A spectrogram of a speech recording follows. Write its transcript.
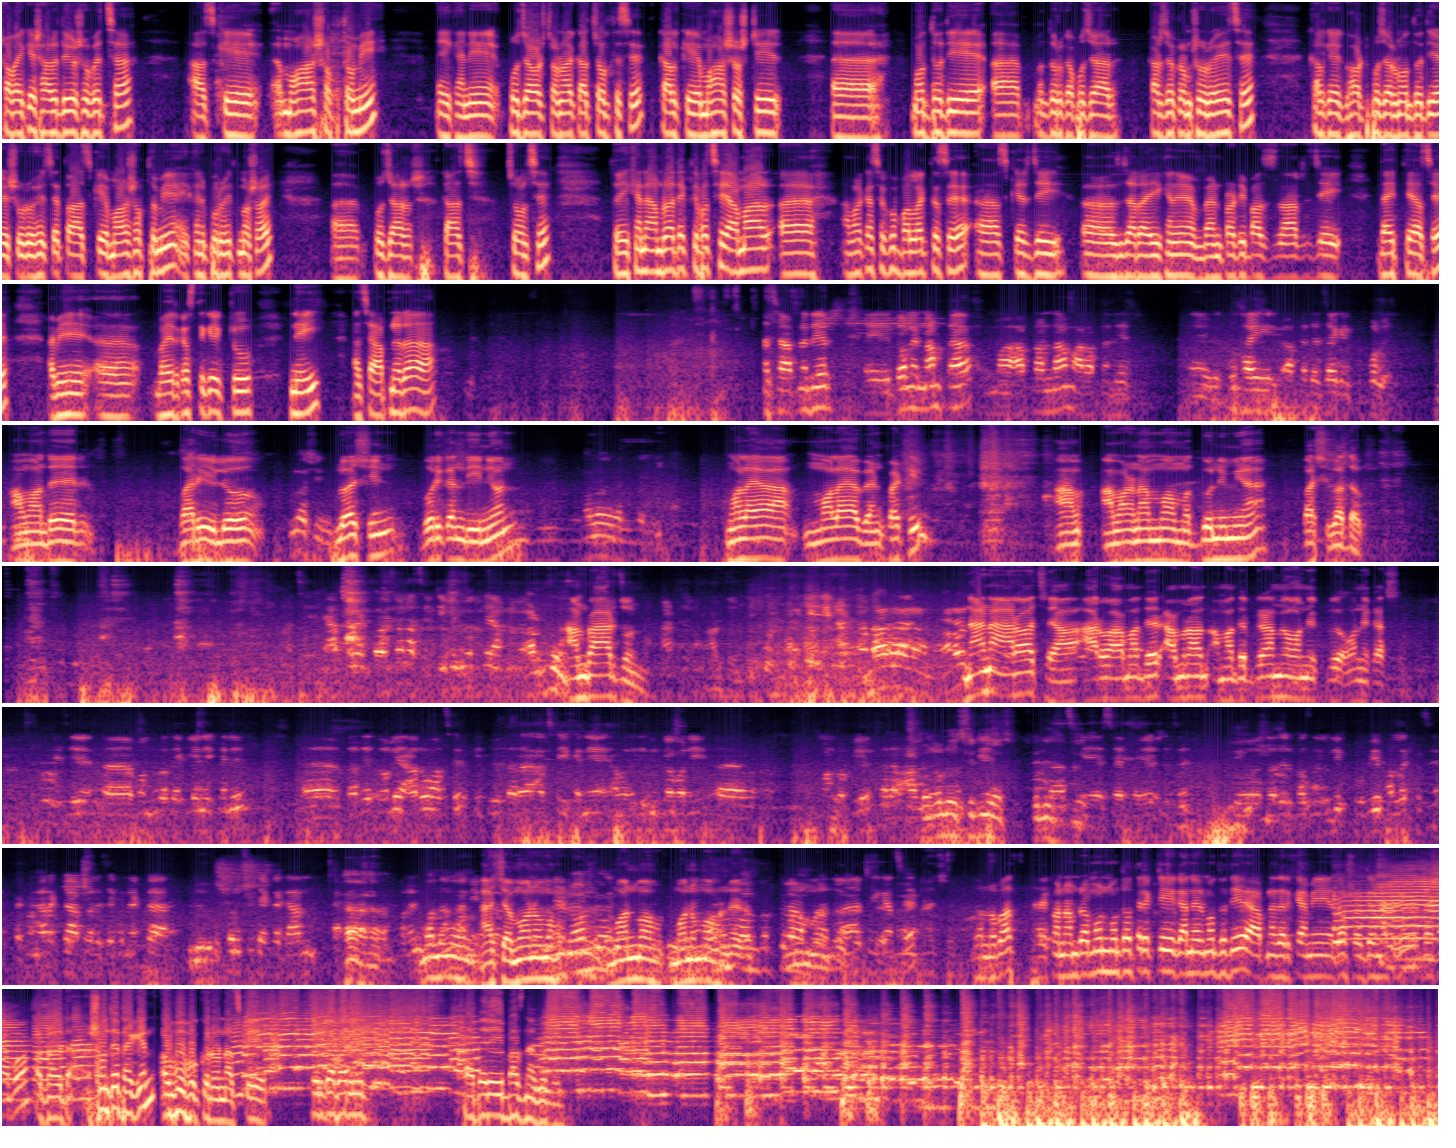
সবাইকে শারদীয় শুভেচ্ছা। আজকে মহাসপ্তমী, এখানে পূজা অর্চনার কাজ চলতেছে। কালকে মহাষষ্ঠীর মধ্য দিয়ে দুর্গাপূজার কার্যক্রম শুরু হয়েছে। কালকে ঘট পূজার মধ্য দিয়ে শুরু হয়েছে। তো আজকে মহাসপ্তমী, এখানে পুরোহিত মশাই পূজার কাজ চলছে। তো এখানে আমরা দেখতে পাচ্ছি আমার আহ, আমার কাছে খুব ভালো লাগতেছে আজকের যেই আহ, যারা এখানে ব্যান্ড পার্টি বাজনার যেই দায়িত্বে আছে আমি আহ, ভাইয়ের কাছ থেকে একটু নেই। আচ্ছা আপনারা আচ্ছা আপনাদের এই, দলের নামটা আপনার নাম আর আপনাদের কোথায় আপনাদের জায়গা একটু বলেন। আমাদের বাড়ি হইল গুলাসিন বরিকান্দি ইউনিয়ন। মলায়া মলায়া ব্যান্ড পার্টি। আমার নাম মোহাম্মদ গনি মিয়া বাসি বাদক আপনারা কয়জন আছে টিভির মধ্যে আপনারা আমরা আটজন। না না, আরও আছে আরও আমাদের, আমরা, আমাদের গ্রামে অনেক অনেক আছে। বন্ধুরা দেখলেন এখানে তাদের দলে আরও আছে, কিন্তু তারা আজকে এখানে আমাদের দুর্গাবাড়ি হয়ে এসেছে। তো তাদের বাজনাগুলি খুবই ভালো লাগতেছে। এখন আর একটা আপনারা যে কোনো একটা পরিচিত একটা গান হ্যাঁ, হ্যাঁ। মনমোহন। আচ্ছা মনমোহন। মনমোহন মনমোহনের ঠিক আছে। আচ্ছা। ধন্যবাদ। এখন আমরা মন মধ্যতের একটি গানের মধ্য দিয়ে আপনাদেরকে আমি দর্শকদের দেখাবো। আপনারা শুনতে থাকেন উপভোগ করুন আজকে দুর্গাবাড়ির তাদের এই বাজনাগুলো। Thank you.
